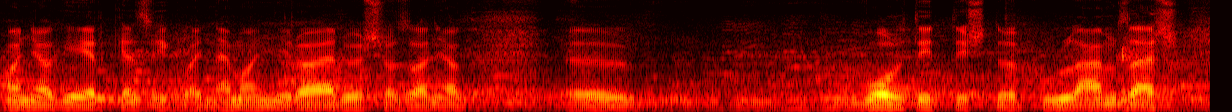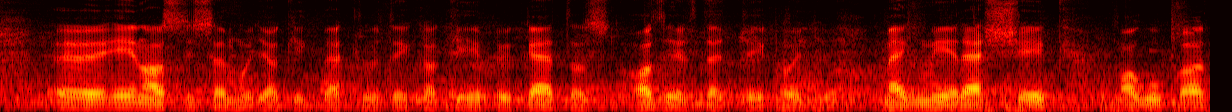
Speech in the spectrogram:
anyag érkezik, vagy nem annyira erős az anyag. Volt itt is több hullámzás. Én azt hiszem, hogy akik beküldték a képüket, az azért tették, hogy megméressék magukat.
